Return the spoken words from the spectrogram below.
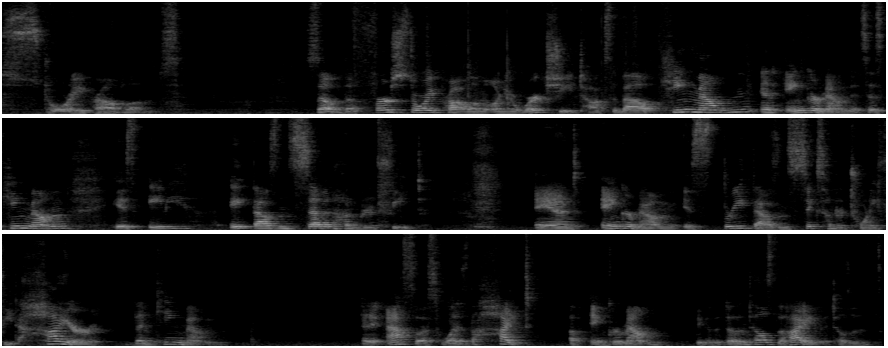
story problems. So the first story problem on your worksheet talks about King Mountain and Anchor Mountain. It says King Mountain is 80 8,700 feet. And Anchor Mountain is 3,620 feet higher than King Mountain. And it asks us, what is the height of Anchor Mountain? Because it doesn't tell us the height, it tells us it's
